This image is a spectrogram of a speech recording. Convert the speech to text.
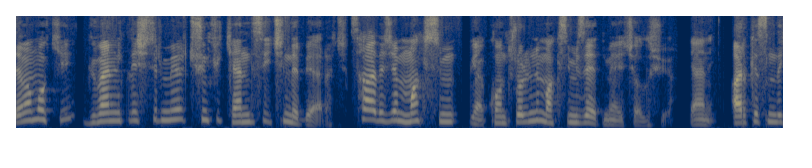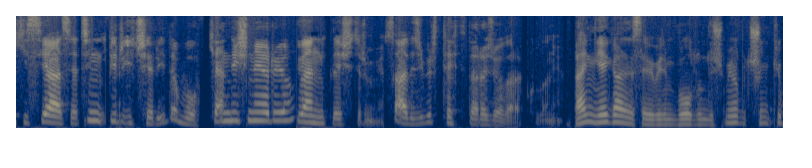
demem o ki güvenlikleştirmiyor çünkü kendisi için de bir araç. Sadece maksim yani kontrolünü maksimize etmeye çalışıyor. Yani arkasındaki siyasetin bir içeriği de bu. Kendi işine yarıyor, güvenlikleştirmiyor. Sadece bir tehdit aracı olarak kullanıyor. Ben yegane sebebinin bu olduğunu düşünmüyorum. Çünkü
